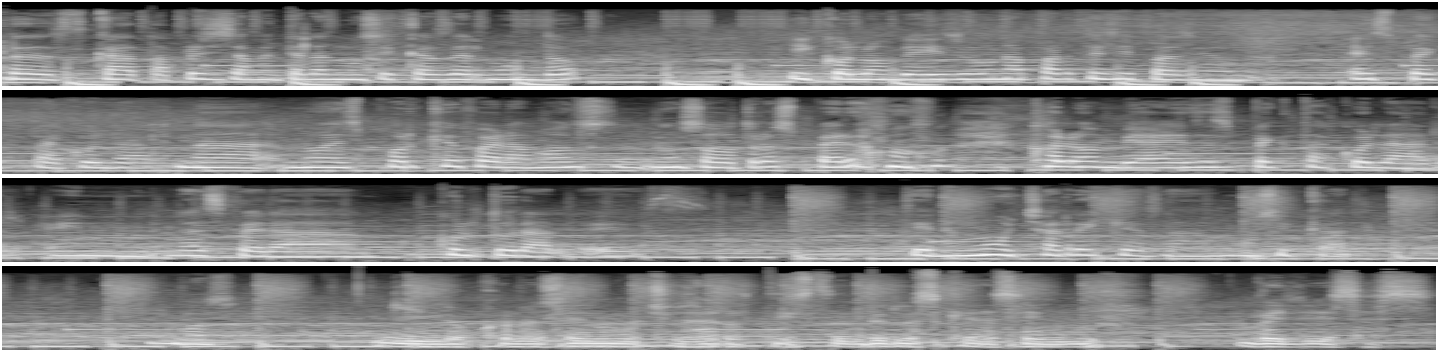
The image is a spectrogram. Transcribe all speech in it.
rescata precisamente las músicas del mundo y Colombia hizo una participación espectacular. Nada, no es porque fuéramos nosotros, pero Colombia es espectacular en la esfera cultural, es, tiene mucha riqueza musical. Hermoso. Y no conocen muchos artistas de los que hacen bellezas.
